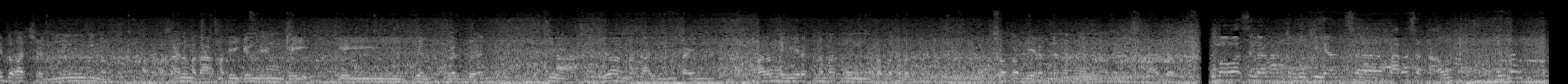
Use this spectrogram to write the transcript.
Edukasyon, yung ano, sana mata matigil na yung kay, kay 12 ba yan? Kasi, yun, makali naman tayo, parang mahirap naman kung tapat-tapat. Sobrang hirap na ng ano, ng estado. Gumawa sila ng kabutihan sa, para sa tao. Yun lang.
